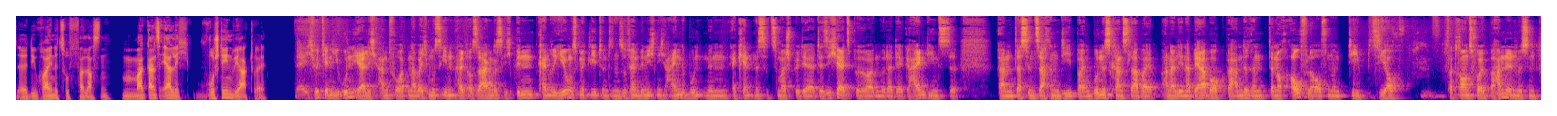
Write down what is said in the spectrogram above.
äh, die Ukraine zu verlassen? Mal ganz ehrlich, wo stehen wir aktuell? Ich würde ja nie unehrlich antworten, aber ich muss Ihnen halt auch sagen, dass ich bin kein Regierungsmitglied und insofern bin ich nicht eingebunden in Erkenntnisse zum Beispiel der, der Sicherheitsbehörden oder der Geheimdienste. Ähm, das sind Sachen, die beim Bundeskanzler, bei Annalena Baerbock, bei anderen dann noch auflaufen und die sie auch vertrauensvoll behandeln müssen.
